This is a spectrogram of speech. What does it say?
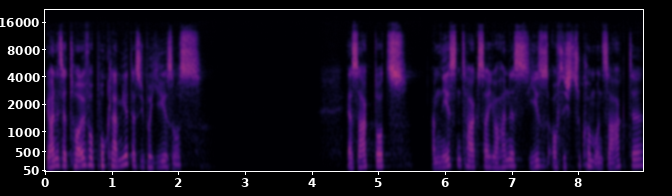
Johannes der Täufer proklamiert das über Jesus. Er sagt dort, am nächsten Tag sah Johannes Jesus auf sich zukommen und sagte,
